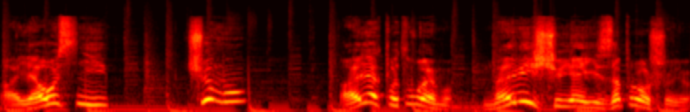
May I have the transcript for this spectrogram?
А я ось ні. Чому? А як по-твоєму, навіщо я її запрошую?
